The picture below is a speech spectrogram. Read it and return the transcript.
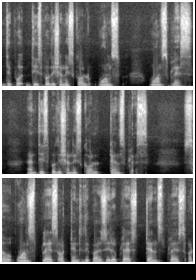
The po this position is called ones ones place and this position is called tens place. So ones place or 10 to the power 0 place tens place or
